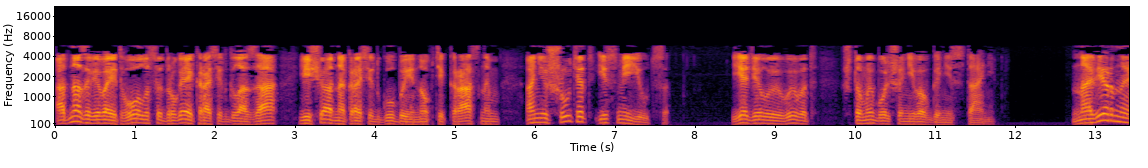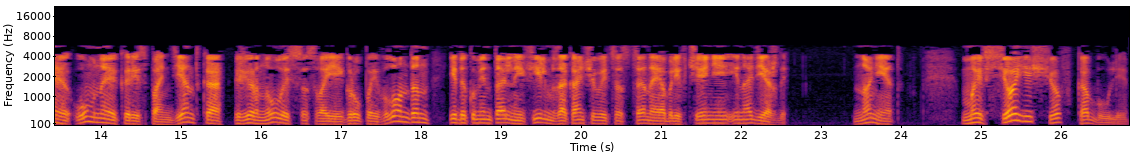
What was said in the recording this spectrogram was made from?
Одна завивает волосы, другая красит глаза, еще одна красит губы и ногти красным. Они шутят и смеются. Я делаю вывод, что мы больше не в Афганистане. Наверное, умная корреспондентка вернулась со своей группой в Лондон, и документальный фильм заканчивается сценой облегчения и надежды. Но нет. Мы все еще в Кабуле.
